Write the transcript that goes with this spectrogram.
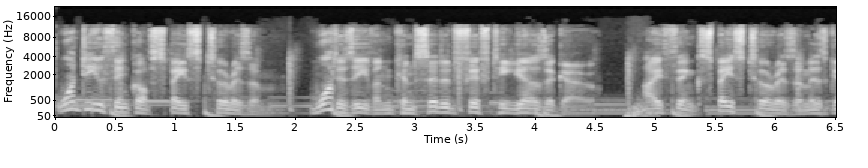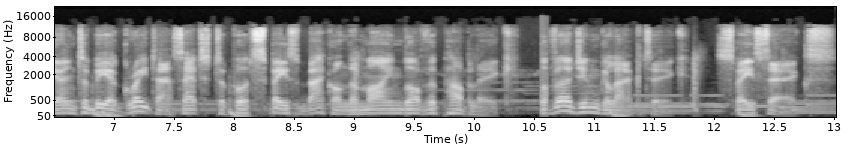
What do you think of space tourism? What is even considered 50 years ago? I think space tourism is going to be a great asset to put space back on the mind of the public. Virgin Galactic, SpaceX,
